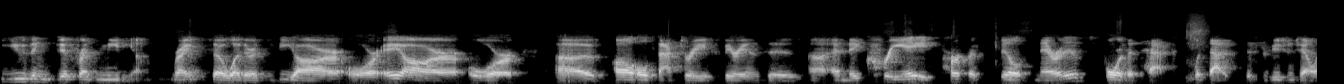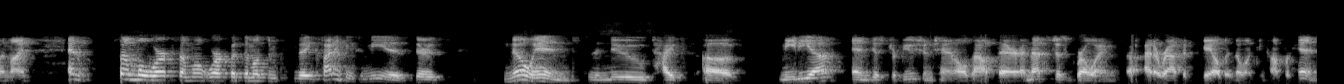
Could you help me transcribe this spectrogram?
using different mediums, right? So whether it's VR or AR or uh, all olfactory experiences, uh, and they create purpose-built narratives for the text with that distribution channel in mind. And some will work, some won't work. But the most the exciting thing to me is there's no end to the new types of media and distribution channels out there, and that's just growing uh, at a rapid scale that no one can comprehend.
